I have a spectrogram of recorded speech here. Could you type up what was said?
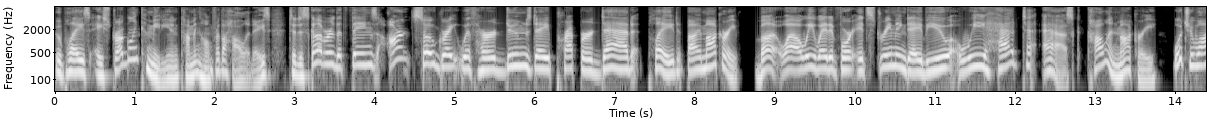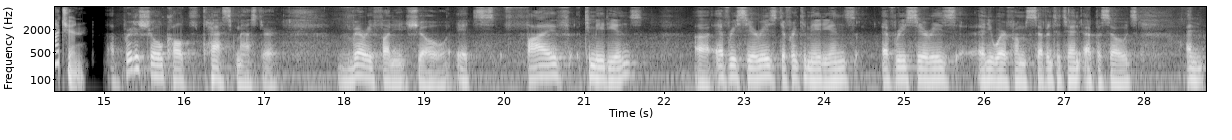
who plays a struggling comedian coming home for the holidays to discover that things aren't so great with her doomsday prepper dad, played by Mochrie. But while we waited for its streaming debut, we had to ask Colin Mochrie, what you watching? A British show called Taskmaster. Very funny show. It's five comedians, uh, every series, different comedians, every series, anywhere from seven to ten episodes. And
